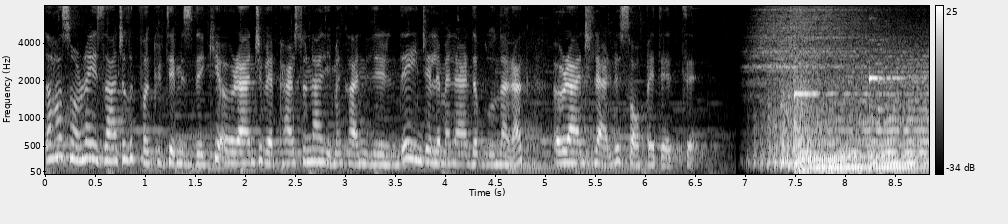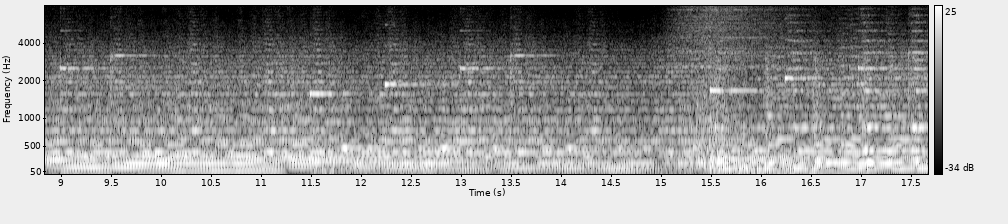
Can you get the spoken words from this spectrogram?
daha sonra Eczacılık Fakültemizdeki öğrenci ve personel yemekhanelerinde incelemelerde bulunarak öğrencilerle sohbet etti. Música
